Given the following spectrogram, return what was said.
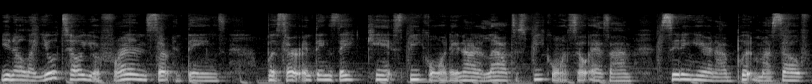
You know, like you'll tell your friends certain things, but certain things they can't speak on, they're not allowed to speak on. So as I'm sitting here and I'm putting myself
